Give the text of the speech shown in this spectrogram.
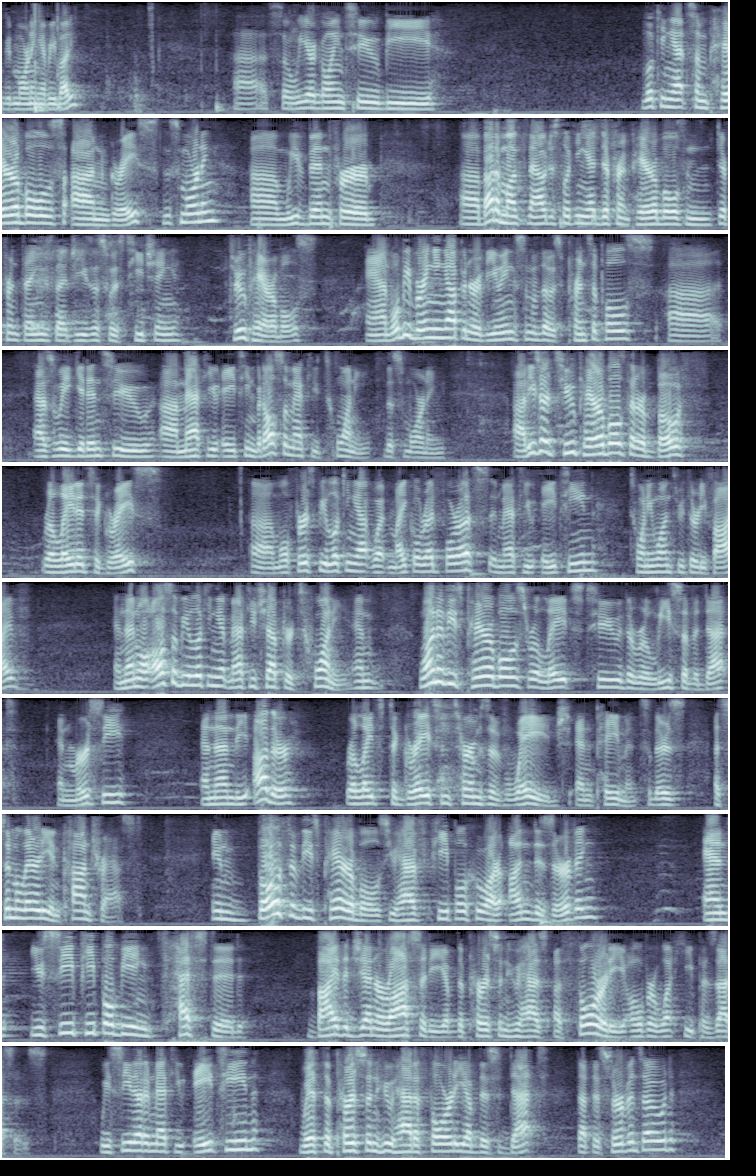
Good morning, everybody. Uh, so, we are going to be looking at some parables on grace this morning. Um, we've been for uh, about a month now just looking at different parables and different things that Jesus was teaching through parables. And we'll be bringing up and reviewing some of those principles uh, as we get into uh, Matthew 18, but also Matthew 20 this morning. Uh, these are two parables that are both related to grace. Um, we'll first be looking at what Michael read for us in Matthew 18, 21 through 35. And then we'll also be looking at Matthew chapter 20. And one of these parables relates to the release of a debt and mercy. And then the other relates to grace in terms of wage and payment. So there's a similarity and contrast. In both of these parables, you have people who are undeserving and you see people being tested by the generosity of the person who has authority over what he possesses. We see that in Matthew 18 with the person who had authority of this debt that the servants owed.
